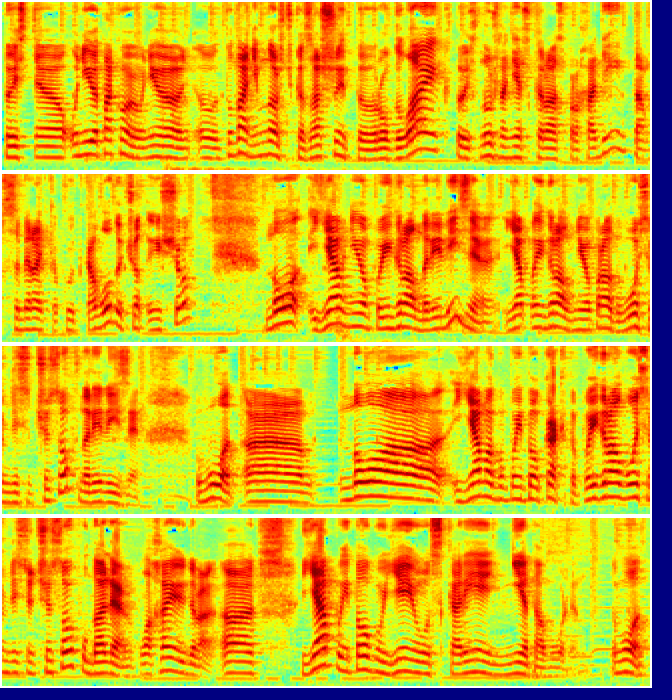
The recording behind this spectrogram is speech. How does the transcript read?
то есть э, у нее такое, у нее э, туда немножечко зашит роглайк, то есть нужно несколько раз проходить, там, собирать какую-то колоду, что-то еще. Но я в нее поиграл на релизе. Я поиграл в нее, правда, 80 часов на релизе. Вот. Э, но я могу по итогу как-то поиграл 80 часов, удаляю. Плохая игра. Э, я по итогу ею скорее недоволен. Вот.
